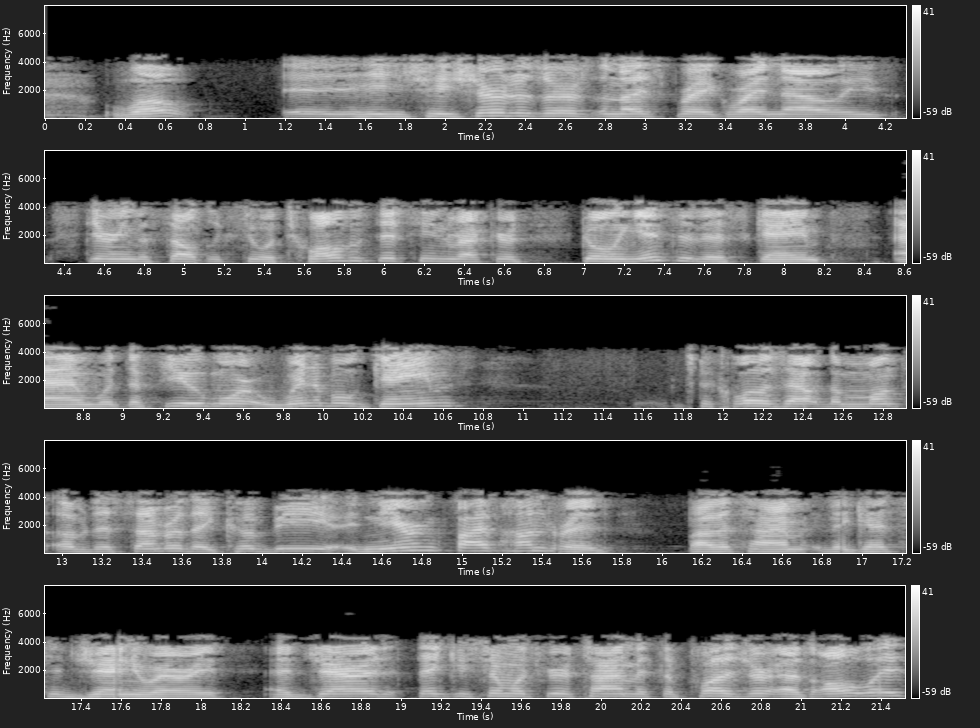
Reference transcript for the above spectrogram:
well, eh, he he sure deserves a nice break. Right now, he's steering the Celtics to a 12 and 15 record going into this game, and with a few more winnable games to close out the month of December, they could be nearing 500 by the time they get to January. And Jared, thank you so much for your time. It's a pleasure as always.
